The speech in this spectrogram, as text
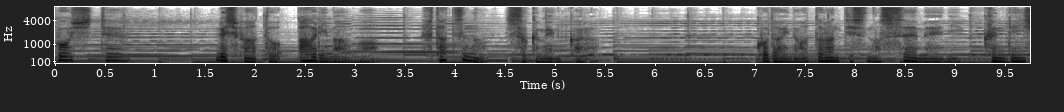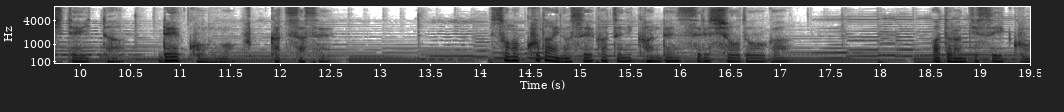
こうしてルシファーとアーリマンは二つの側面から古代のアトランティスの生命に君臨していた霊魂を復活させその古代の生活に関連する衝動がアトランティス以降の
